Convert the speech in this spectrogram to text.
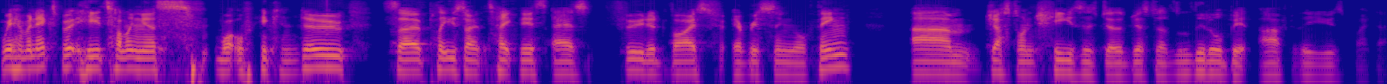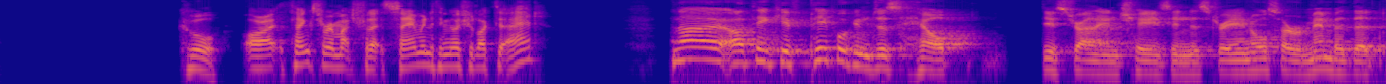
we have an expert here telling us what we can do. So please don't take this as food advice for every single thing. Um, just on cheeses, just a little bit after the use by date. Cool. All right. Thanks very much for that, Sam. Anything else you'd like to add? No, I think if people can just help the Australian cheese industry and also remember that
